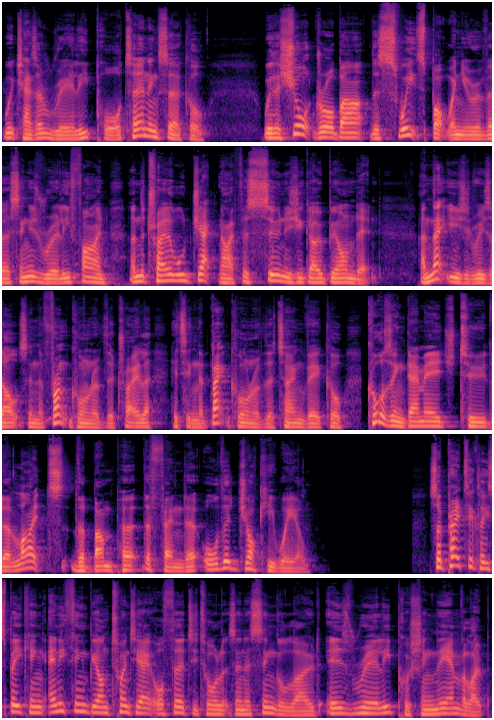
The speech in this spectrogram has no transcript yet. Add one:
which has a really poor turning circle. With a short drawbar, the sweet spot when you're reversing is really fine, and the trailer will jackknife as soon as you go beyond it. And that usually results in the front corner of the trailer hitting the back corner of the towing vehicle, causing damage to the lights, the bumper, the fender, or the jockey wheel. So, practically speaking, anything beyond 28 or 30 toilets in a single load is really pushing the envelope.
